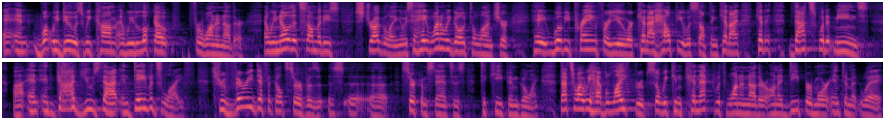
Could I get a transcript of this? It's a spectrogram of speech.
And, and what we do is we come and we look out for one another. And we know that somebody's struggling. And we say, hey, why don't we go to lunch? Or, hey, we'll be praying for you. Or, can I help you with something? Can I? Can I? That's what it means. Uh, and, and God used that in David's life through very difficult service, uh, uh, circumstances to keep him going. That's why we have life groups, so we can connect with one another on a deeper, more intimate way.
